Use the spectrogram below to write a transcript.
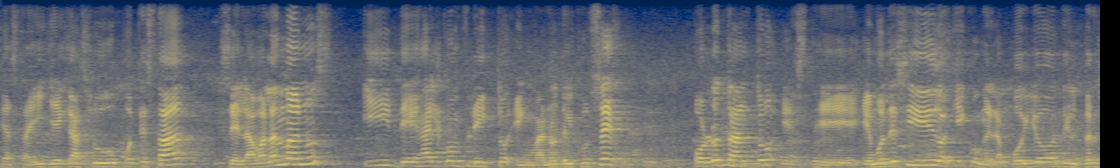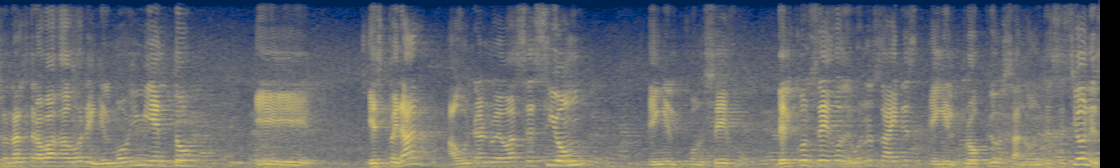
que hasta ahí llega su potestad, se lava las manos y deja el conflicto en manos del Consejo. Por lo tanto, este, hemos decidido aquí con el apoyo del personal trabajador en el movimiento esperar a una nueva sesión en el Consejo del Consejo de Buenos Aires en el propio salón de sesiones.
